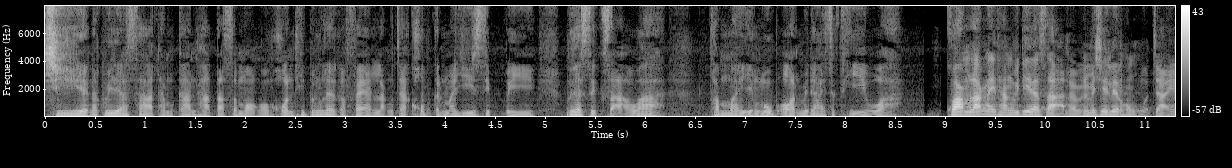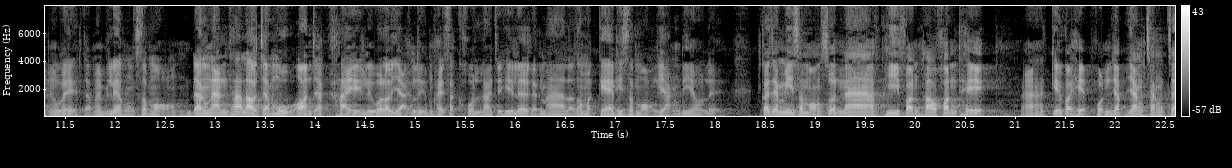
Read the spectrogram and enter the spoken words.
เชียนักวิทยาศาสตร์ทำการผ่าตัดสมองของคนที่เพิ่งเลิกกับแฟนหลังจากคบกันมา 20 ปี เพื่อศึกษาว่าทำไมยังมูฟออนไม่ได้สักทีวะความรักในทางวิทยาศาสตร์อะมันไม่ใช่เรื่องของหัวใจนะเว้ยแต่มันเป็นเรื่องของสมอง ดังนั้นถ้าเราจะ move on จากใคร หรือว่าเราอยากลืมใครสักคนหลังจากที่เลิกกันมา เราต้องมาแก้ที่สมองอย่างเดียวเลย ก็จะมีสมองส่วนหน้า prefrontal cortex นะเกี่ยวกับเหตุผลยับยั้งชั่งใจ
